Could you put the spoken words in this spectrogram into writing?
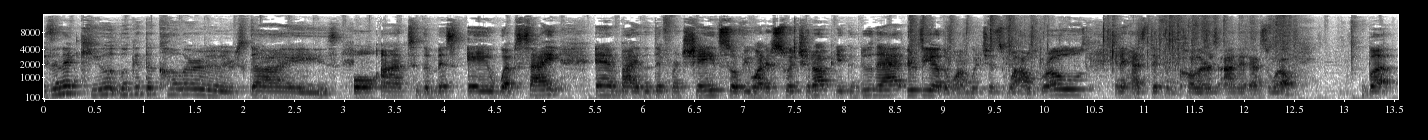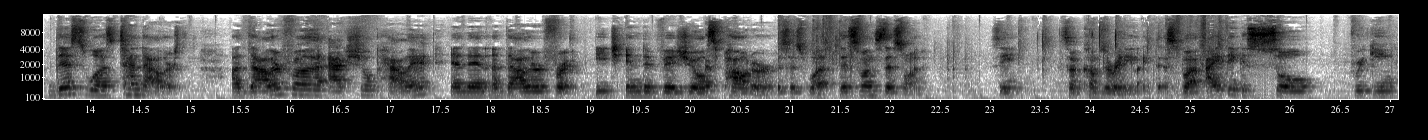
Isn't it cute? Look at the colors, guys. Go on to the Miss A website and buy the different shades. So if you want to switch it up, you can do that. Here's the other one, which is Wild Rose, and it has different colors on it as well. But this was $10 a dollar for the actual palette and then a dollar for each individual powder this is what this one's this one see so it comes already like this but i think it's so freaking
